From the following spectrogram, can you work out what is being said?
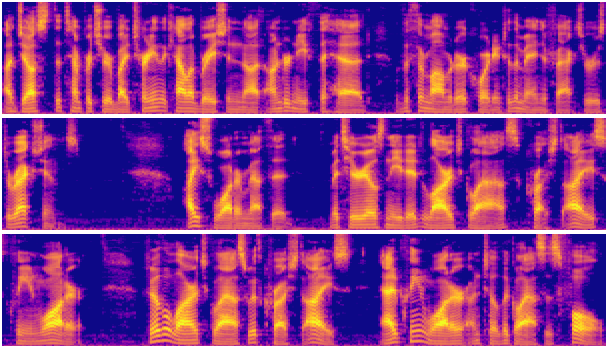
adjust the temperature by turning the calibration nut underneath the head of the thermometer according to the manufacturer's directions. Ice water method. Materials needed large glass, crushed ice, clean water. Fill the large glass with crushed ice. Add clean water until the glass is full.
